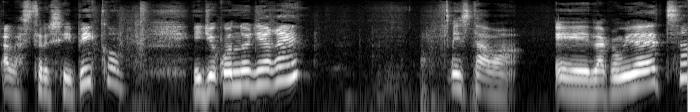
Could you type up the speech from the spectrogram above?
a las tres y pico. Y yo cuando llegué estaba la comida hecha,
